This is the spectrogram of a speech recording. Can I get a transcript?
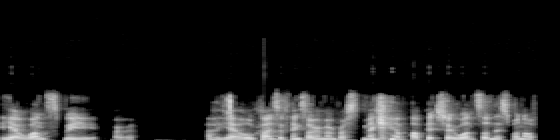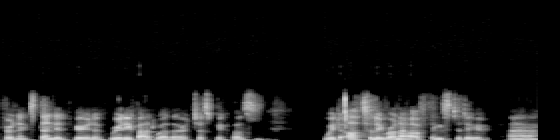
yeah. Once we, uh, uh, yeah, all kinds of things. I remember us making a puppet show once on this one after an extended period of really bad weather, just because we'd utterly run out of things to do. Uh,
